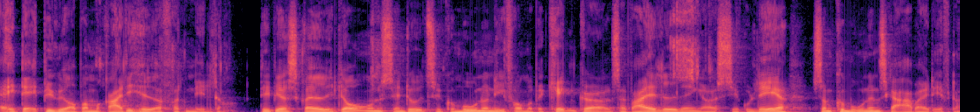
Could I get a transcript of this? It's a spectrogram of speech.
er i dag bygget op om rettigheder for den ældre. Det bliver skrevet i loven, sendt ud til kommunerne i form af bekendtgørelser, vejledninger og cirkulære, som kommunerne skal arbejde efter.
